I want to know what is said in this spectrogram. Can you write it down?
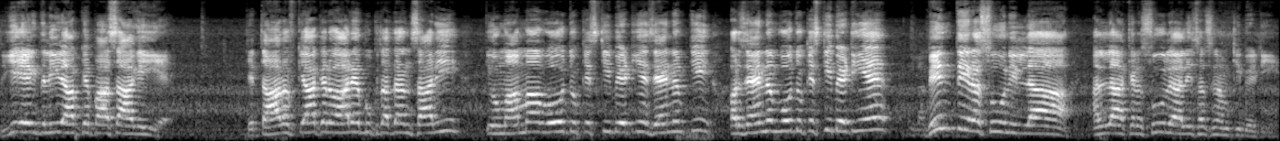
تو یہ ایک دلیل آپ کے پاس آ گئی ہے کہ تعارف کیا کروا رہے بختہ انصاری؟ کہ امامہ وہ جو کس کی بیٹی ہیں زینب کی اور زینب وہ جو کس کی بیٹی ہیں بنت رسول اللہ اللہ کے رسول علیہ السلام کی بیٹی۔ ہیں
